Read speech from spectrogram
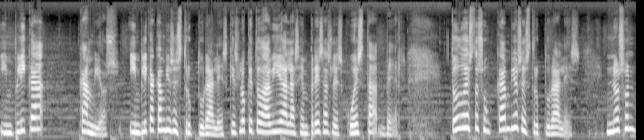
implica cambios, implica cambios estructurales, que es lo que todavía a las empresas les cuesta ver. Todo esto son cambios estructurales, no son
